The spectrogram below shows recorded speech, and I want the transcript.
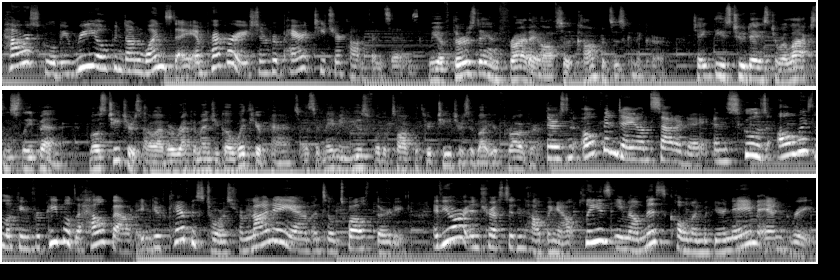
Power School will be reopened on Wednesday in preparation for parent-teacher conferences. We have Thursday and Friday off so that conferences can occur. Take these two days to relax and sleep in. Most teachers, however, recommend you go with your parents as it may be useful to talk with your teachers about your progress. There's an open day on Saturday, and the school is always looking for people to help out and give campus tours from 9 a.m. until 12.30. If you are interested in helping out, please email Miss Coleman with your name and grade.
